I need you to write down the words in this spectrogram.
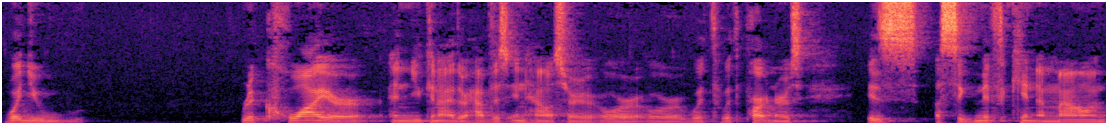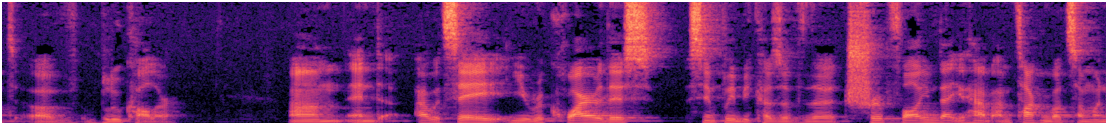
what you require, and you can either have this in house or, or or with with partners is a significant amount of blue collar. Um, and I would say you require this simply because of the trip volume that you have. I'm talking about someone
